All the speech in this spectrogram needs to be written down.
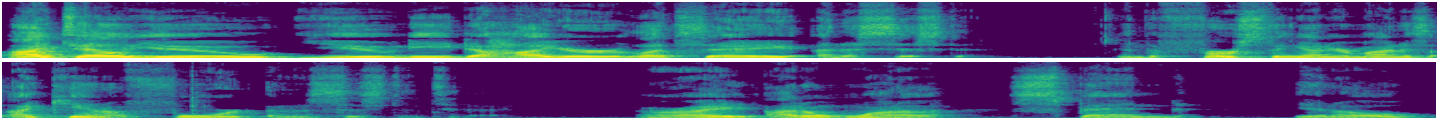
I tell you, you need to hire, let's say, an assistant. And the first thing on your mind is, I can't afford an assistant today. All right. I don't want to spend, you know,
